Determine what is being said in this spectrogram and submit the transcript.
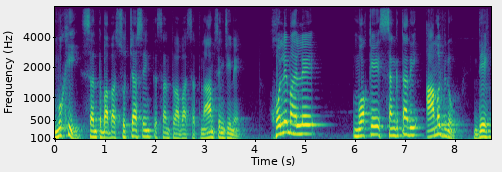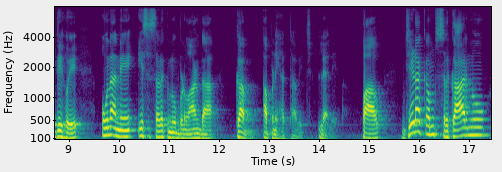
ਮੁਖੀ ਸੰਤ ਬਾਬਾ ਸੁੱਚਾ ਸਿੰਘ ਤੇ ਸੰਤ ਬਾਬਾ ਸਤਨਾਮ ਸਿੰਘ ਜੀ ਨੇ ਹੋਲੇ ਮਹੱਲੇ ਮੌਕੇ ਸੰਗਤਾਂ ਦੀ ਆਮਦ ਨੂੰ ਦੇਖਦੇ ਹੋਏ ਉਹਨਾਂ ਨੇ ਇਸ ਸੜਕ ਨੂੰ ਬਣਵਾਉਣ ਦਾ ਕੰਮ ਆਪਣੇ ਹੱਥਾਂ ਵਿੱਚ ਲੈ ਲਿਆ। ਭਾਵ ਜਿਹੜਾ ਕੰਮ ਸਰਕਾਰ ਨੂੰ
